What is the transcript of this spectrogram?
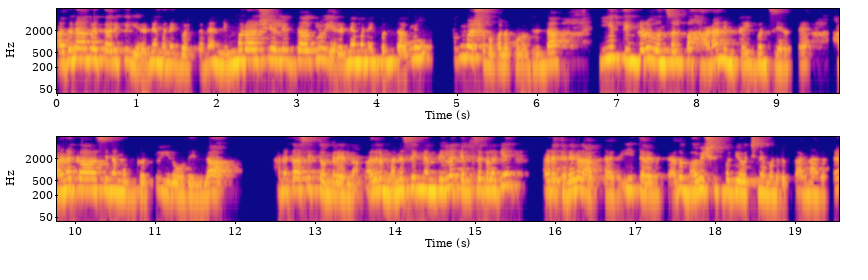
ಹದಿನಾರನೇ ತಾರೀಕಿಗೆ ಎರಡನೇ ಮನೆಗೆ ಬರ್ತಾನೆ. ನಿಮ್ಮ ರಾಶಿಯಲ್ಲಿ ಇದ್ದಾಗ್ಲೂ ಎರಡನೇ ಮನೆಗೆ ಬಂದಾಗ್ಲೂ ತುಂಬಾ ಶುಭ ಫಲ ಕೊಡೋದ್ರಿಂದ ಈ ತಿಂಗಳು ಒಂದ್ ಸ್ವಲ್ಪ ಹಣ ನಿಮ್ ಕೈಗೆ ಬಂದ್ ಸೇರುತ್ತೆ. ಹಣಕಾಸಿನ ಮುಗ್ಗಟ್ಟು ಇರೋದಿಲ್ಲ. ಹಣಕಾಸಿಗೆ ತೊಂದರೆ ಇಲ್ಲ. ಆದ್ರೆ ಮನಸ್ಸಿಗೆ ನೆಮ್ಮದಿಲ್ಲ ಕೆಲಸಗಳಿಗೆ ಅಡೆತಡೆಗಳಾಗ್ತಾ ಇದೆ, ಈ ತರ ಇರುತ್ತೆ. ಅದು ಭವಿಷ್ಯದ ಬಗ್ಗೆ ಯೋಚನೆ ಮಾಡೋದಕ್ಕೆ ಕಾರಣ ಆಗುತ್ತೆ.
